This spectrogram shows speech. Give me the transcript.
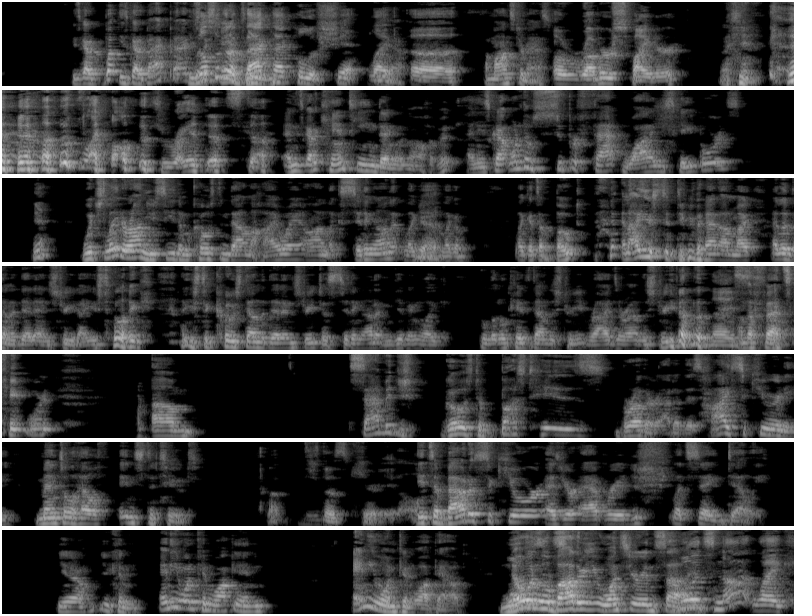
He's got a but he's got a backpack. He's with also got a canteen, backpack full of shit, like uh, a monster mask. a rubber spider, Yeah. It's like all this random stuff. and he's got a canteen dangling off of it, and he's got one of those super fat, wide skateboards. Yeah. Which later on you see them coasting down the highway on, like sitting on it, like Yeah. a like a like it's a boat. and I used to do that on my. I lived on a dead end street. I used to like I used to coast down the dead end street, just sitting on it and giving like the little kids down the street rides around the street on the Nice. on the fat skateboard. Um, Savage goes to bust his brother out of this high security mental health institute. There's no security at all. It's about as secure as your average, let's say, deli. You know, you can anyone can walk in, anyone can walk out. No Well, one will bother you once you're inside. well, it's not like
